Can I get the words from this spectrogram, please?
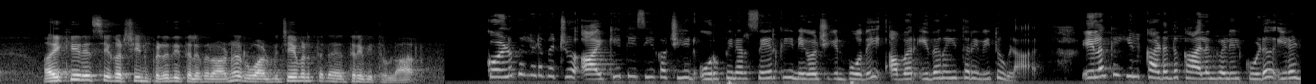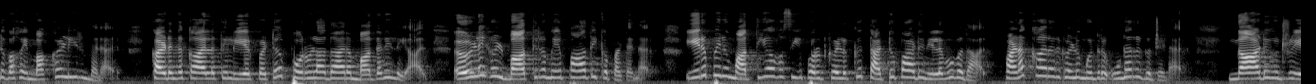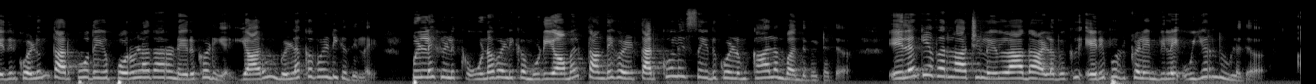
ஐக்கிய தேசிய கட்சியின் பிரதி தலைவரான ருவான் விஜயவர்தன தெரிவித்துள்ளார். கொழும்பில் இடம்பெற்ற ஐக்கிய தேசிய கட்சியின் உறுப்பினர் சேர்க்கை நிகழ்ச்சியின் போதே அவர் இதனை தெரிவித்துள்ளார். இலங்கையில் கடந்த காலங்களில் கூட இரண்டு வகை மக்கள் இருந்தனர். கடந்த காலத்தில் ஏற்பட்ட பொருளாதார மந்தநிலையால் ஏழைகள் மாத்திரமே பாதிக்கப்பட்டனர். இருப்பினும் அத்தியாவசிய பொருட்களுக்கு தட்டுப்பாடு நிலவுவதால் பணக்காரர்களும் இன்று உணர்கின்றனர். நாடு இன்று எதிர்கொள்ளும் தற்போதைய பொருளாதார நெருக்கடியை யாரும் விளக்க வேண்டியதில்லை. பிள்ளைகளுக்கு உணவளிக்க முடியாமல் தந்தைகள் தற்கொலை செய்து கொள்ளும் காலம் வந்துவிட்டது. இலங்கை வரலாற்றில் இல்லாத அளவுக்கு எரிபொருட்களின் விலை உயர்ந்துள்ளது.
